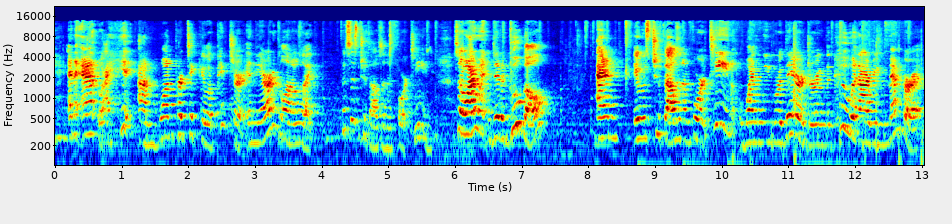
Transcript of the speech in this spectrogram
And at, I hit on one particular picture in the article and I was like, this is 2014. So I went and did a Google and it was 2014 when we were there during the coup and I remember it.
